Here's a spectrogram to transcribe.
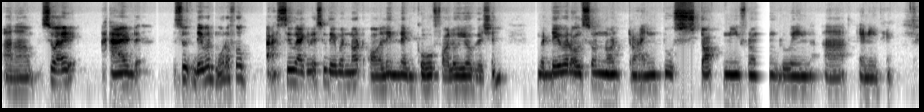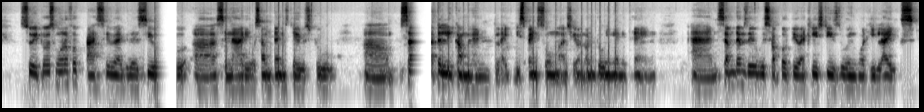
Um, so i had so they were more of a passive aggressive they were not all in like go follow your vision but they were also not trying to stop me from doing uh, anything. So it was more of a passive aggressive uh, scenario. Sometimes they used to um, subtly comment like, "We spend so much, you're not doing anything," and sometimes they will be supportive. At least he's doing what he likes.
